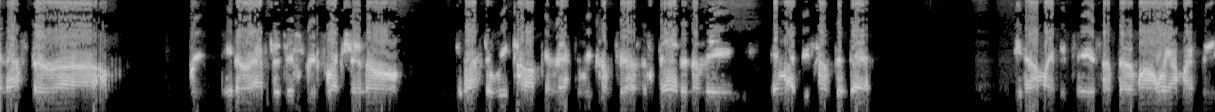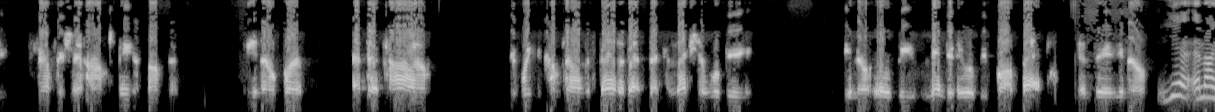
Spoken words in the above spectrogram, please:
and after, uh, you know, after this reflection on, you know, after we talk and after we come to understand it, I mean, it might be something that, you know, I might be saying something the wrong way. I might be selfish how I'm seeing something, you know, but at that time, if we could come to understand that, that that connection will be, you know, it will be mended, it will be brought back, and then you know. Yeah, and I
